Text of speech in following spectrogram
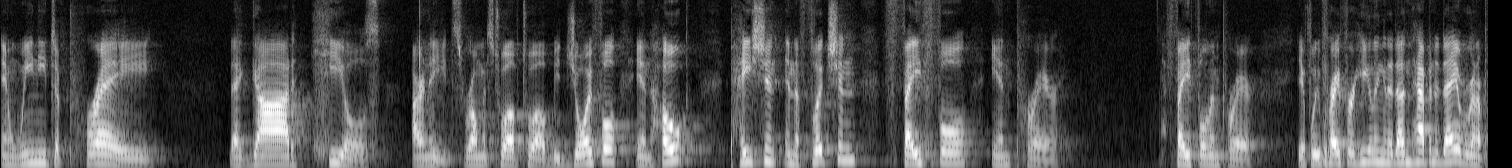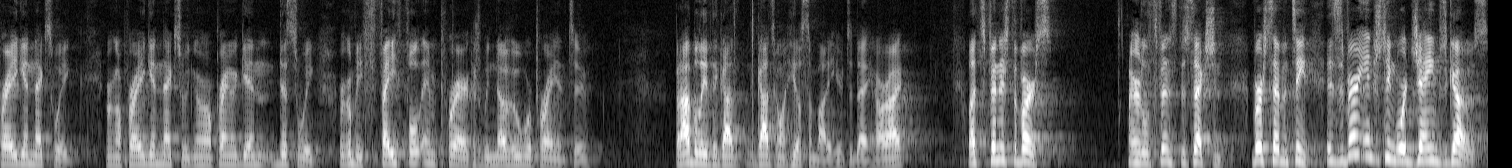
and we need to pray that God heals our needs. Romans 12 12. Be joyful in hope, patient in affliction, faithful in prayer. Faithful in prayer. If we pray for healing and it doesn't happen today, we're going to pray again next week. We're going to pray again next week. We're going to pray again this week. We're going to be faithful in prayer because we know who we're praying to. But I believe that God, God's going to heal somebody here today, all right? Let's finish the verse, or let's finish the section. Verse 17. This is very interesting where James goes,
